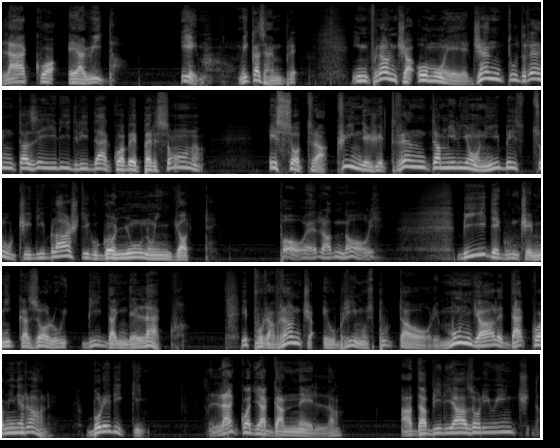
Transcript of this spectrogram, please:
l'acqua è a vita. E ma, mica sempre. In Francia o muoie 136 litri d'acqua per persona e so tra 15 e 30 milioni di pezzucci di plastico ognuno inghiotte. Povera noi! Vide non c'è mica solo vita in dell'acqua. Eppure la Francia è il primo esportatore mondiale d'acqua minerale. Che l'acqua di Agannella ha da pigliare rivincita.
